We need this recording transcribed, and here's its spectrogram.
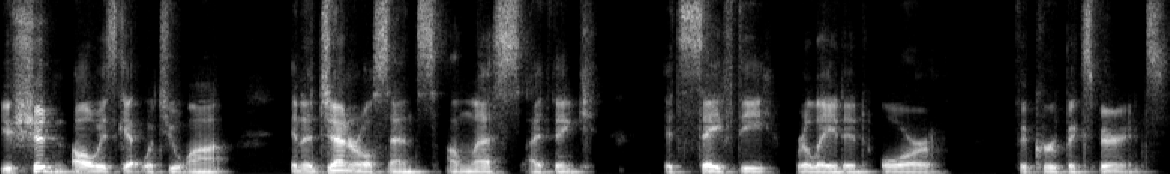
you shouldn't always get what you want in a general sense unless I think it's safety related or the group experience.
